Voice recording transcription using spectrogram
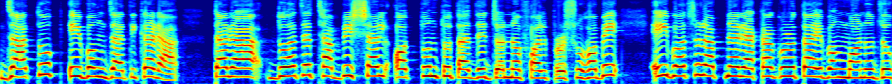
জাতক এবং জাতিকারা। তারা দু হাজার ছাব্বিশ সাল অত্যন্ত তাদের জন্য ফলপ্রসূ হবে। এই বছর আপনার একাগ্রতা এবং মনোযোগ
